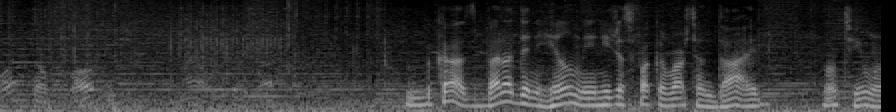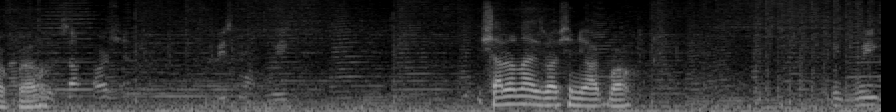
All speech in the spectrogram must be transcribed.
what the fuck? Because Beta didn't heal me and he just fucking rushed and died. No teamwork, bro. Stop rushing. Monk's weak. Shadow Knight's rushing Yark, bro. He's weak.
